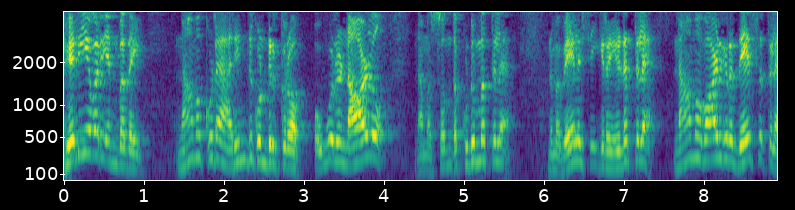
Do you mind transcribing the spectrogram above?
பெரியவர் என்பதை நாம் கூட அறிந்து கொண்டிருக்கிறோம். ஒவ்வொரு நாளும் நம்ம சொந்த குடும்பத்தில் நம்ம வேலை செய்கிற இடத்துல நாம் வாழ்கிற தேசத்தில்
